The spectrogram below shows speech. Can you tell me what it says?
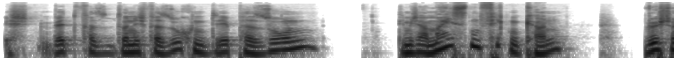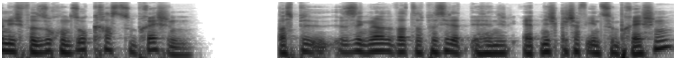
ich werde doch nicht versuchen, die Person, die mich am meisten ficken kann, würde ich doch nicht versuchen, so krass zu brechen. Was ist denn genau, was das passiert? Er hat nicht- geschafft, ihn zu brechen.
